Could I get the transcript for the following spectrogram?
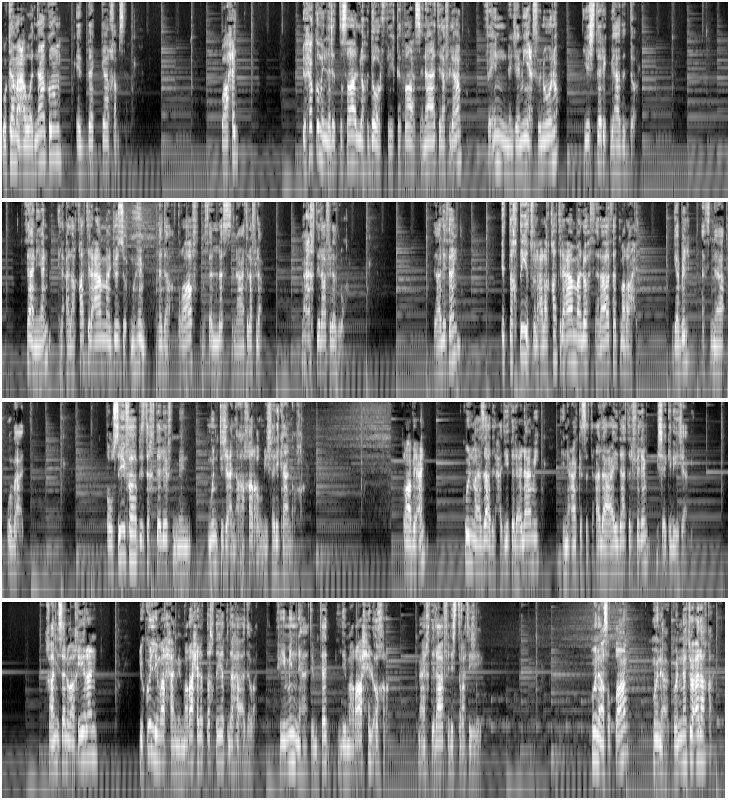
وكما عودناكم اتذكر خمسة. واحد بحكم أن الاتصال له دور في قطاع صناعة الأفلام فإن جميع فنونه يشترك بهذا الدور. ثانيا العلاقات العامة جزء مهم لدى أطراف مثلث صناعة الأفلام مع اختلاف الأذواق. ثالثا التخطيط في العلاقات العامة له ثلاثة مراحل قبل أثناء وبعد. توصيفها بتختلف من منتج عن آخر أو من شركة عن أخرى رابعا كل ما زاد الحديث الإعلامي انعكست على عائدات الفيلم بشكل إيجابي. خامسا وأخيرا لكل مرحلة من مراحل التخطيط لها أدوات في منها تمتد لمراحل أخرى مع اختلاف الاستراتيجية. هنا سطام هنا كنة علاقات.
